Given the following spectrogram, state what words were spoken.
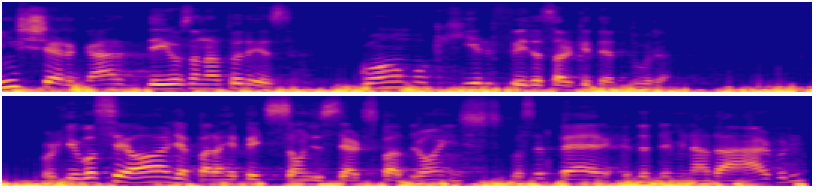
enxergar Deus na natureza. Como que ele fez essa arquitetura? Porque você olha para a repetição de certos padrões, você pega determinada árvore,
